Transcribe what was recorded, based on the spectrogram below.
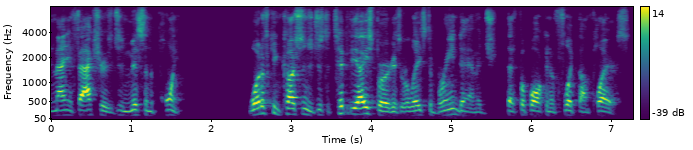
and manufacturers just missing the point. What if concussions are just the tip of the iceberg as it relates to brain damage that football can inflict on players?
